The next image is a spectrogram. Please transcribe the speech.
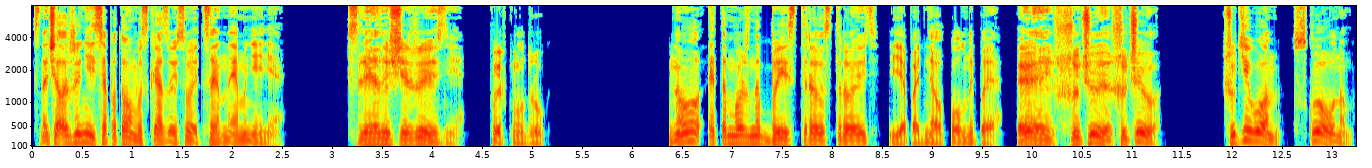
Сначала женись, а потом высказывай свое ценное мнение». «В следующей жизни», — фыркнул друг. «Ну, это можно быстро устроить», — я поднял полный «П». «Эй, шучу я, шучу!» «Шути вон, с клоуном».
